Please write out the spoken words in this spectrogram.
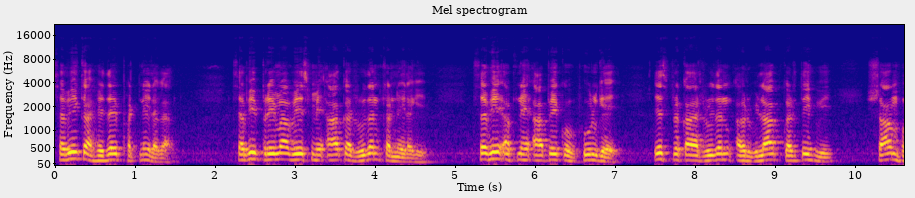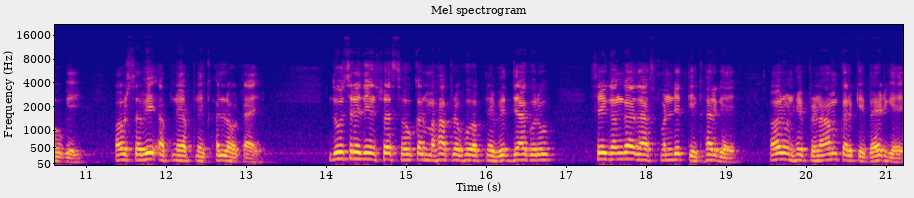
सभी का हृदय फटने लगा। सभी प्रेमावेश में आकर रुदन करने लगे। सभी अपने आपे को भूल गए। इस प्रकार रुदन और विलाप करते हुए शाम हो गई और सभी अपने अपने घर लौट आए। दूसरे दिन स्वस्थ होकर महाप्रभु अपने विद्या गुरु श्री गंगादास पंडित के घर गए और उन्हें प्रणाम करके बैठ गए।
